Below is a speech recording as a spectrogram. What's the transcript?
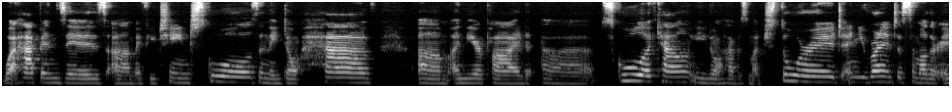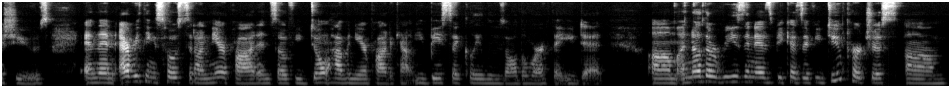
what happens is um, if you change schools and they don't have um, a Nearpod uh, school account, you don't have as much storage, and you run into some other issues. And then everything's hosted on Nearpod, and so if you don't have a Nearpod account, you basically lose all the work that you did. Um, another reason is because if you do purchase um,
